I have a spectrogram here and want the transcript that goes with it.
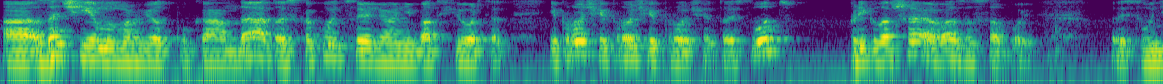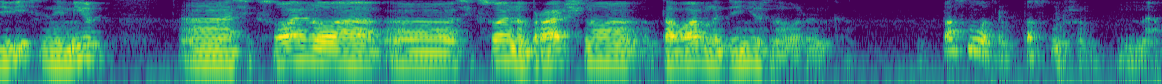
а, зачем им рвет пукан, да, то есть какой целью они бадхертят и прочее, прочее, прочее. То есть вот приглашаю вас за собой, то есть в удивительный мир сексуального, сексуально-брачного товарно-денежного рынка. Посмотрим, послушаем. Да.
